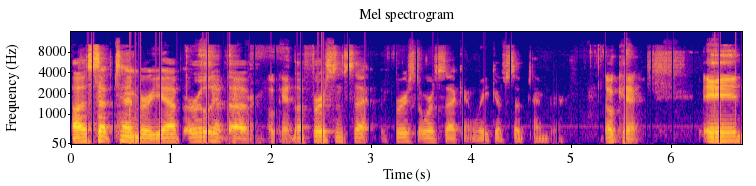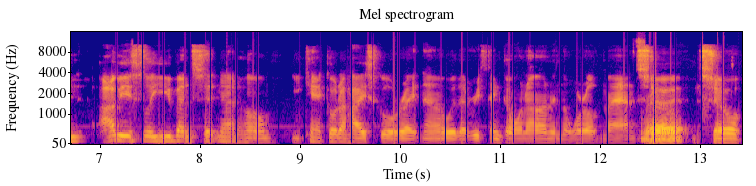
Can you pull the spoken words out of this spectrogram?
Uh, September. Yep. Early September. the Okay. the first and sec- first or second week of September. Okay. And obviously, you've been sitting at home. You can't go to high school right now with everything going on in the world, man. So, Right. so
